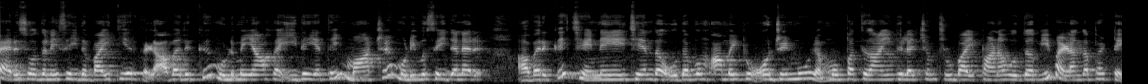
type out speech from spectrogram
பரிசோதனை செய்த வைத்தியர்கள் அவருக்கு முழுமையாக இதயத்தை மாற்ற முடிவு செய்தனர். அவருக்கு சென்னையைச் சேர்ந்த உதவும் அமைப்பு ஒன்றின் மூலம் முப்பத்து ஐந்து லட்சம் ரூபாய் பண உதவி வழங்கப்பட்டு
